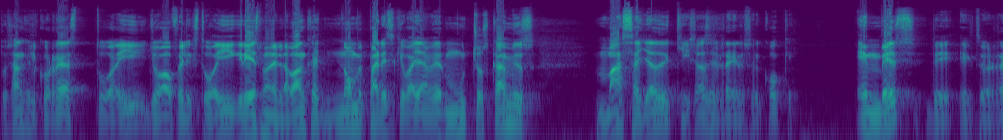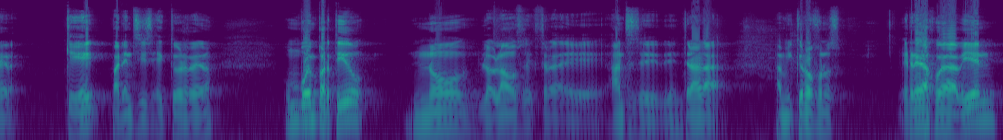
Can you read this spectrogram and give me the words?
pues Ángel Correa estuvo ahí, Joao Félix estuvo ahí, Griezmann en la banca. No me parece que vayan a haber muchos cambios, más allá de quizás el regreso de Coque, en vez de Héctor Herrera. Que, paréntesis, Héctor Herrera, un buen partido, no lo hablamos extra, eh, antes de, entrar a, a micrófonos. Herrera juega bien,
